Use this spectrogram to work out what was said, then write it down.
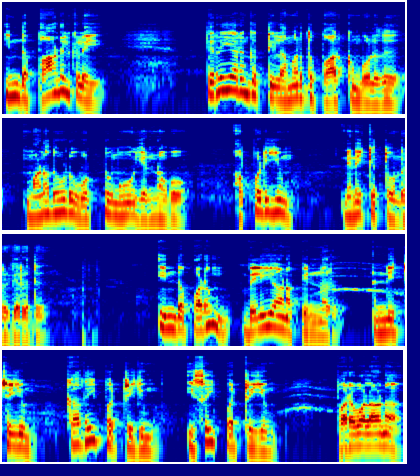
இந்த பாடல்களை திரையரங்கத்தில் அமர்ந்து பார்க்கும் பொழுது மனதோடு ஒட்டுமோ என்னவோ அப்படியும் நினைக்கத் தோன்றுகிறது. இந்த படம் வெளியான பின்னர் நிச்சயம் கதை பற்றியும் இசை பற்றியும் பரவலான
